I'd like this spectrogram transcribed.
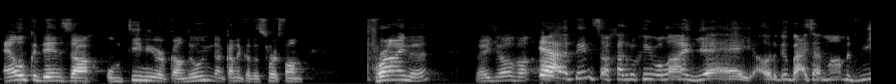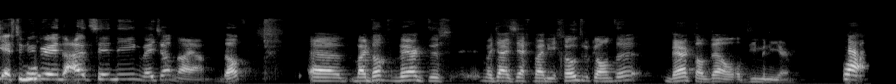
elke dinsdag om 10 uur kan doen. Dan kan ik dat een soort van primen. Weet je wel, van... Ja. Oh, ja, dinsdag gaat Rogier online. Yay! Oh, dat wil bij zijn, man. Met wie heeft u nu weer in de uitzending? Weet je wel? Nou ja, dat. Eh, maar dat werkt dus... Wat jij zegt bij die grotere klanten... Werkt dat wel op die manier? Ja,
